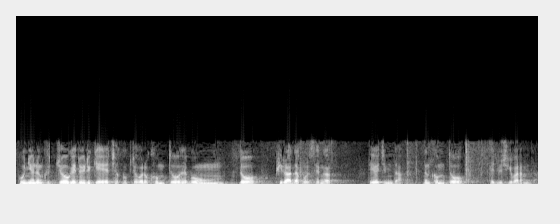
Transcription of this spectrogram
본의원은 그쪽에도 이렇게 적극적으로 검토해봄도 필요하다고 생각 되어집니다. 어떤 검토해 주시기 바랍니다.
